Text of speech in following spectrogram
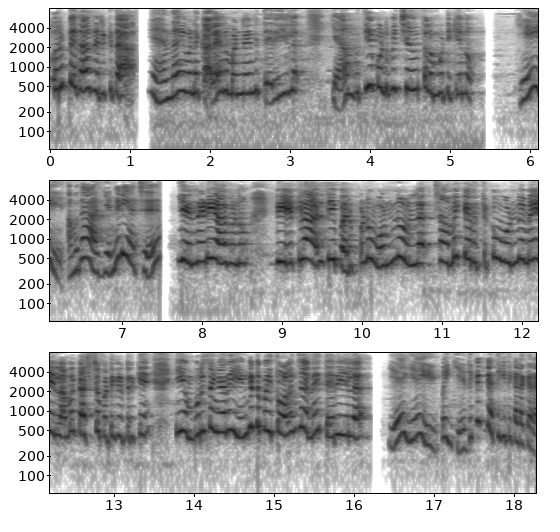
பொறுப்பு ஏதாவது இருக்குதா? ஏன் தான் இவனை கல்யாணம் பண்ணேன்னு தெரியல. என் புத்திய கொண்டு போய் செவுத்தல முட்டிக்கணும். ஏய் அமுதா என்னடி ஆச்சு? என்னடி ஆகணும்? வீட்டில் அரிசி பருப்புன்னு ஒன்றும் இல்லை. சமைக்கிறதுக்கு ஒன்றுமே இல்லாமல் கஷ்டப்பட்டுக்கிட்டு இருக்கேன். என் புருஷங்காரன் எங்கிட்ட போய் தொலைஞ்சானே தெரியல. ஏய் ஏய் இப்போ எதுக்கு கத்திக்கிட்டு கிடக்குற?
